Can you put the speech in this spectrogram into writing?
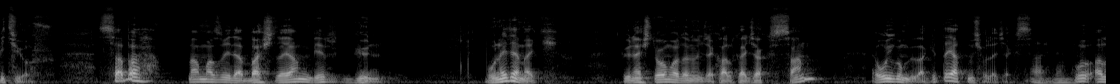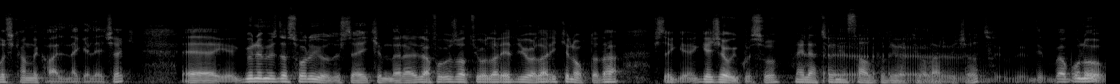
bitiyor. Sabah namazıyla başlayan bir gün. Bu ne demek? Güneş doğmadan önce kalkacaksan e, uygun bir vakitte yatmış olacaksın. Aynen. Bu alışkanlık haline gelecek. E, günümüzde soruyoruz işte hekimlere lafı uzatıyorlar ediyorlar. İki noktada işte ge- gece uykusu. Melatonin salgılıyor diyorlar vücut. Ve bunu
